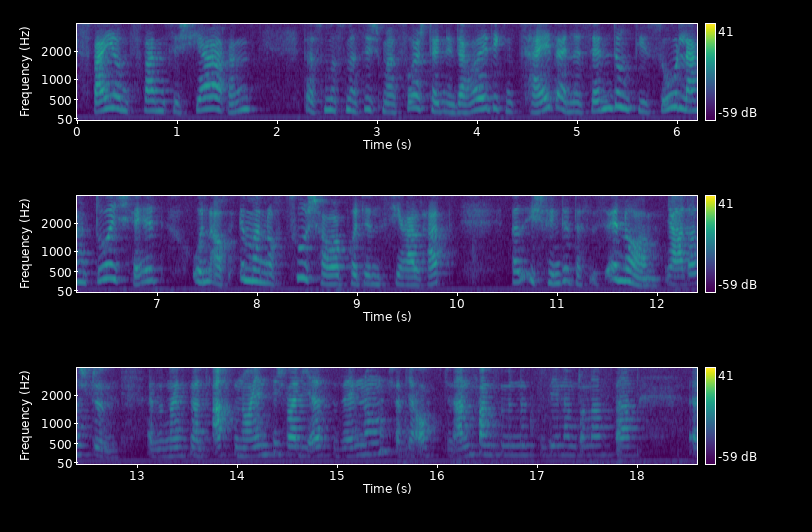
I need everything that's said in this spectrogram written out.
22 Jahren. Das muss man sich mal vorstellen. In der heutigen Zeit eine Sendung, die so lang durchhält und auch immer noch Zuschauerpotenzial hat. Also ich finde, das ist enorm. Ja, das stimmt. Also 1998 war die erste Sendung. Ich hatte ja auch den Anfang zumindest gesehen am Donnerstag. Äh,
